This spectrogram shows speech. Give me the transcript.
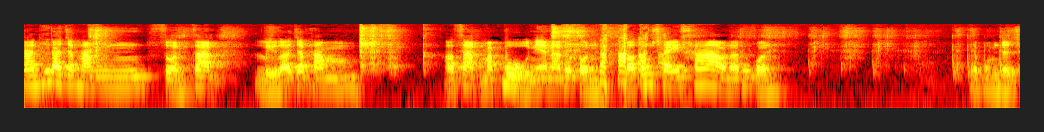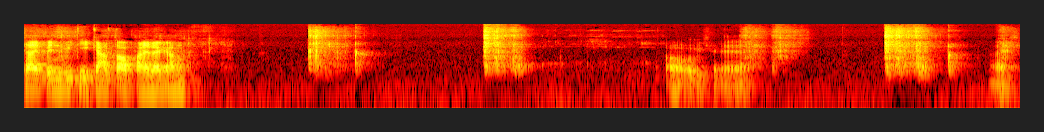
การที่เราจะทำส่วนสัตว์หรือเราจะทำ เอาสัตว์มาปลูกเนี่ยนะทุกคน เราต้องใช้ข้าวนะทุกคน เดี๋ยวผมจะใช้เป็นวิธีการต่อไปแล้วกัน โอเค โอเค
